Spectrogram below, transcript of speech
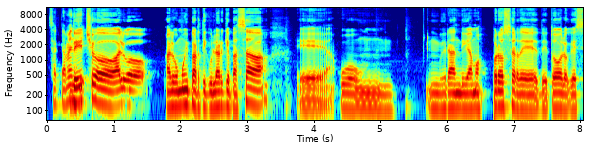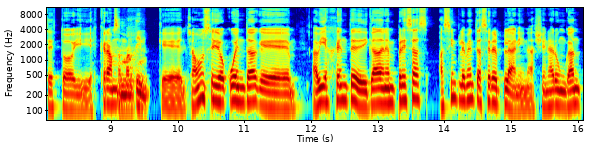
Exactamente. De hecho, algo, algo muy particular que pasaba, eh, hubo un, un gran, digamos, prócer de, de todo lo que es esto y Scrum, San Martín. que el chabón se dio cuenta que había gente dedicada en empresas a simplemente hacer el planning, a llenar un Gantt,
